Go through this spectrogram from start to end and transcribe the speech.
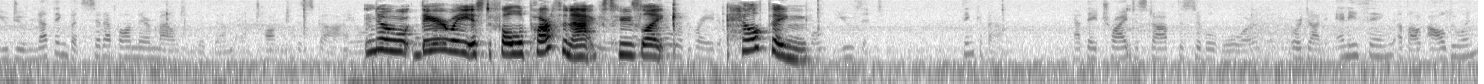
You do nothing but sit up on their mountain with them and talk to the sky. Or No, their way is to follow Paarthurnax, who's like afraid of it, helping. they won't use it. Think about it. Have they tried to stop the civil war or done anything about Alduin?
